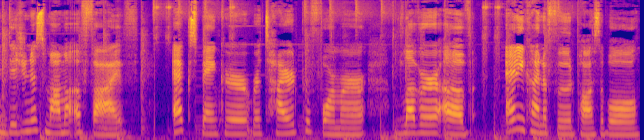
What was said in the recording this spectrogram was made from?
Indigenous mama of five, ex banker, retired performer, lover of any kind of food possible,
